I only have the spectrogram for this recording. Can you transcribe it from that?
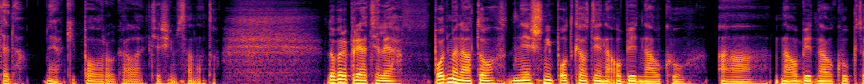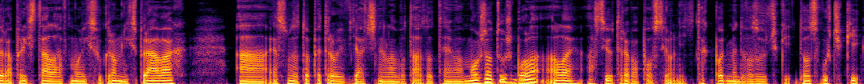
Teda nejaký pol rok, ale teším sa na to. Dobre priatelia, poďme na to. Dnešný podcast je na objednávku a na objednávku, ktorá pristála v mojich súkromných správach a ja som za to Petrovi vďačný, lebo táto téma možno tu už bola, ale asi ju treba posilniť. Tak poďme do zvučky, do zvučky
